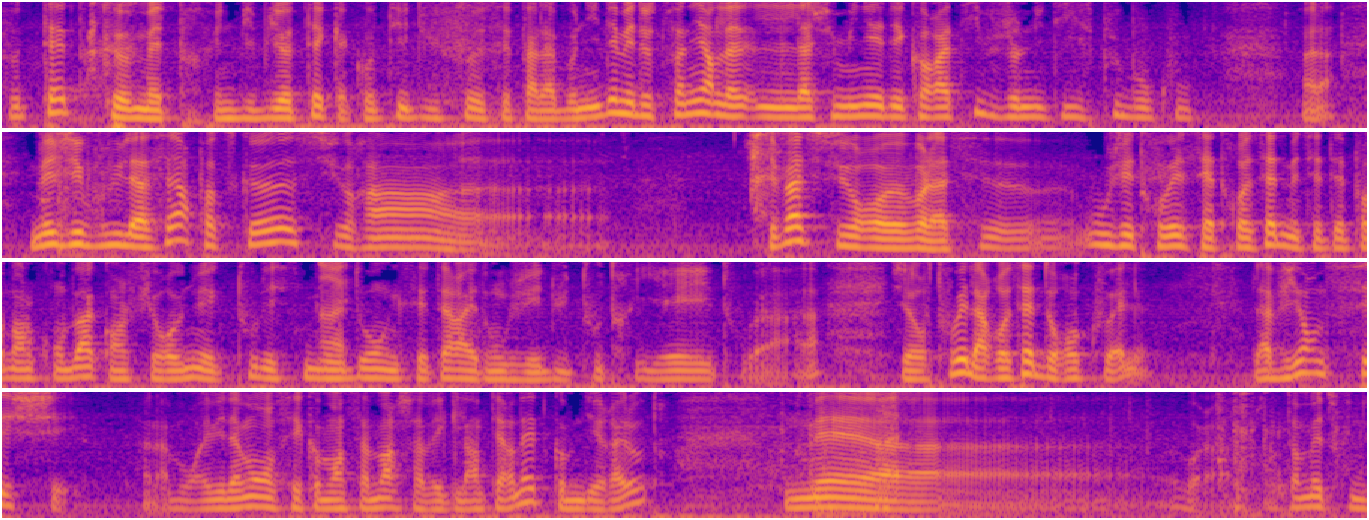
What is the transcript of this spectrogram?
Peut-être que mettre une bibliothèque à côté du feu, c'est pas la bonne idée. Mais de toute manière, la, la cheminée décorative, je ne l'utilise plus beaucoup. Voilà. Mais j'ai voulu la faire parce que sur un. euh, je sais pas sur euh, voilà où j'ai trouvé cette recette, mais c'était pendant le combat quand je suis revenu avec tous les smilodons, etc. Et donc j'ai dû tout trier et tout. Voilà. J'ai retrouvé la recette de Rockwell, la viande séchée. Voilà. Bon, évidemment, on sait comment ça marche avec l'internet, comme dirait l'autre. Mais euh, voilà, autant mettre une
